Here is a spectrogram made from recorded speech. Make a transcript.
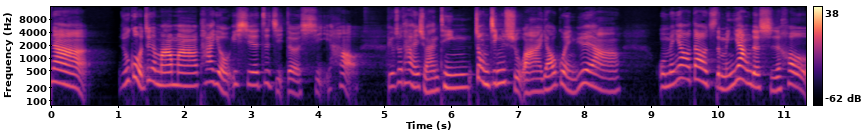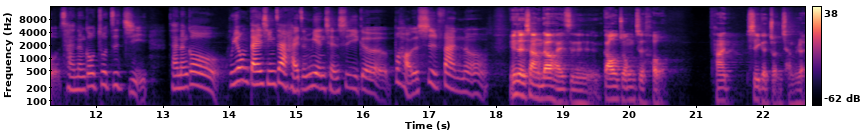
那如果这个妈妈她有一些自己的喜好，比如说她很喜欢听重金属啊、摇滚乐啊。我们要到怎么样的时候才能够做自己，才能够不用担心在孩子面前是一个不好的示范呢？原则上，到孩子高中之后，他是一个准成人，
